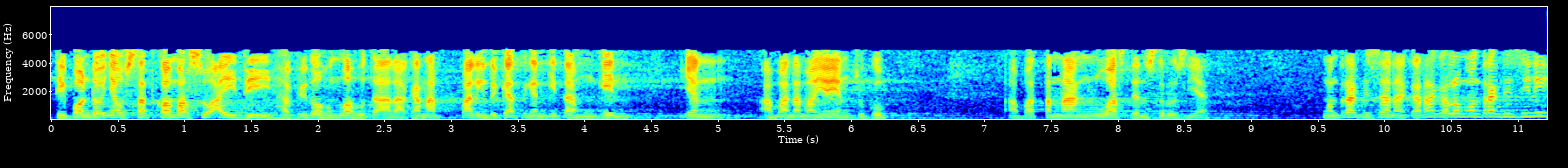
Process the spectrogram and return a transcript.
di pondoknya Ustadz Komar Suaidi hafizahullah taala karena paling dekat dengan kita mungkin yang apa namanya yang cukup apa tenang luas dan seterusnya kontrak di sana karena kalau kontrak di sini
